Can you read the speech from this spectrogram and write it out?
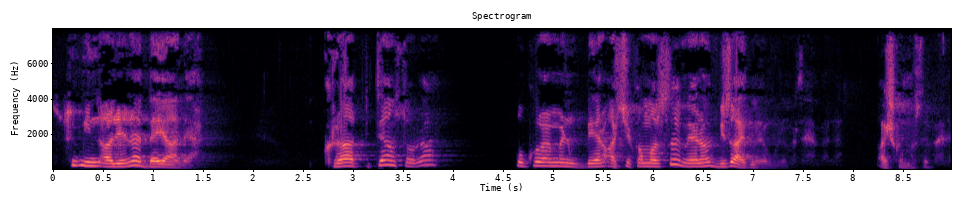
Sümin aleyhine beyane. Kıraat bittikten sonra o Kur'an'ın beyan açıklaması Mevlam bize ait böyle. Açıklaması böyle.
